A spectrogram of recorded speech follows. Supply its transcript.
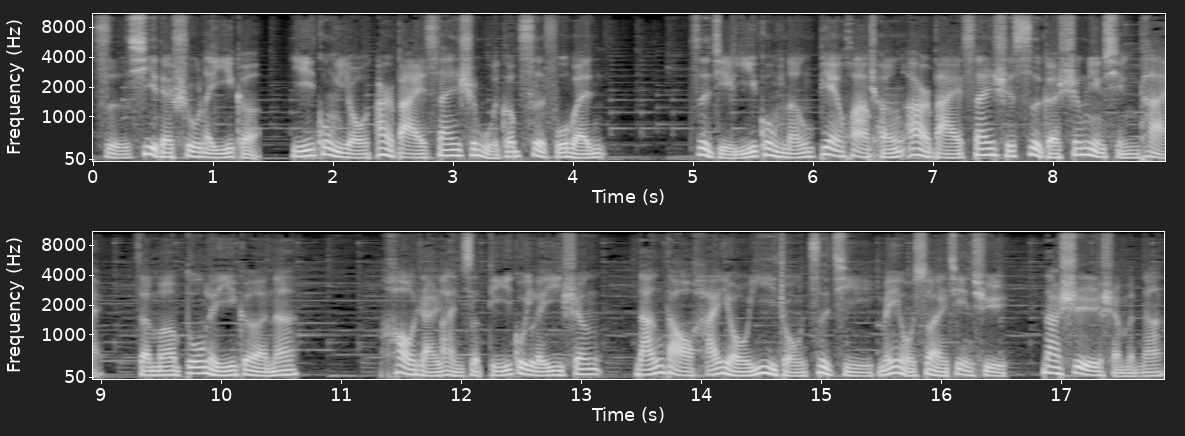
仔细的数了一个，一共有二百三十五个次符文。自己一共能变化成二百三十四个生命形态，怎么多了一个呢？浩然暗自嘀咕了一声：难道还有一种自己没有算进去？那是什么呢？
